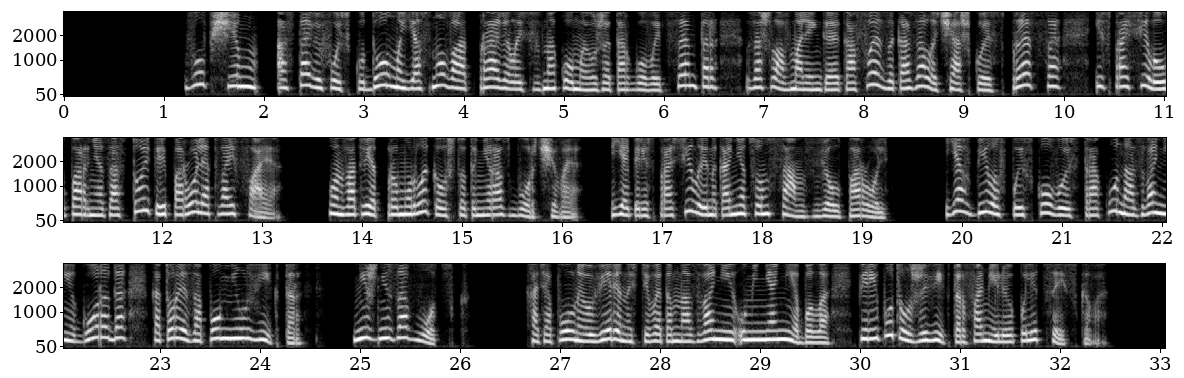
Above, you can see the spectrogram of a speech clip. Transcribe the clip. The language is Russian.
В общем, оставив Оську дома, я снова отправилась в знакомый уже торговый центр, зашла в маленькое кафе, заказала чашку эспрессо и спросила у парня за стойкой пароль от Wi-Fi. Он в ответ промурлыкал что-то неразборчивое. Я переспросила, и, наконец, он сам ввел пароль. Я вбила в поисковую строку название города, которое запомнил Виктор — Нижнезаводск. Хотя полной уверенности в этом названии у меня не было, перепутал же Виктор фамилию полицейского.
